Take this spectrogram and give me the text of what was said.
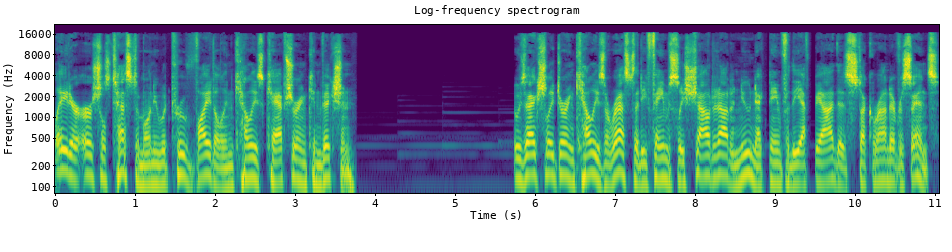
Later, Urschel's testimony would prove vital in Kelly's capture and conviction. It was actually during Kelly's arrest that he famously shouted out a new nickname for the FBI that has stuck around ever since.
